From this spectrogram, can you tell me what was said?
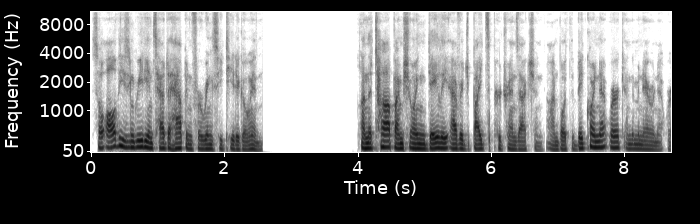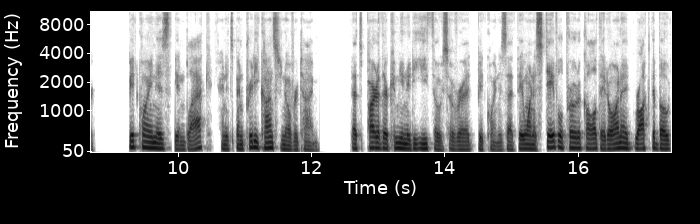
So all these ingredients had to happen for RingCT to go in. On the top, I'm showing daily average bytes per transaction on both the Bitcoin network and the Monero network. Bitcoin is in black, and it's been pretty constant over time that's part of their community ethos over at Bitcoin is that they want a stable protocol. They don't want to rock the boat.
